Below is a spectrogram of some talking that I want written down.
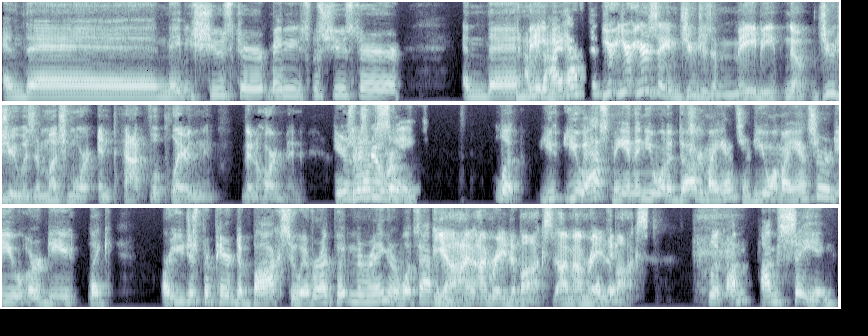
and then maybe Schuster, maybe Schuster, and then maybe. I mean I have to. You're, you're, you're saying Juju's a maybe. No, Juju is a much more impactful player than than Hardman. Here's There's what I'm no saying. look, you you asked me and then you want to dog sure. my answer. Do you want my answer or do you or do you like are you just prepared to box whoever I put in the ring or what's happening? Yeah, I, am ready to box. I'm, I'm ready okay. to box. Look, I'm I'm saying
